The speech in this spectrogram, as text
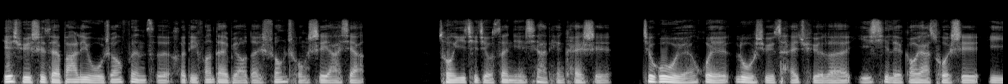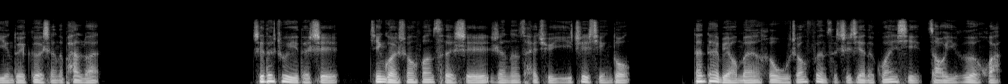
也许是在巴黎武装分子和地方代表的双重施压下，从1793年夏天开始，救国委员会陆续采取了一系列高压措施，以应对各省的叛乱。值得注意的是，尽管双方此时仍能采取一致行动，但代表们和武装分子之间的关系早已恶化。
